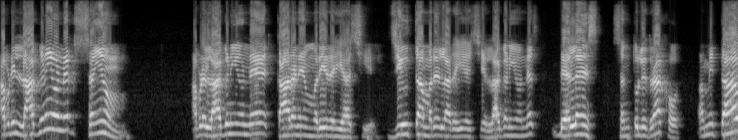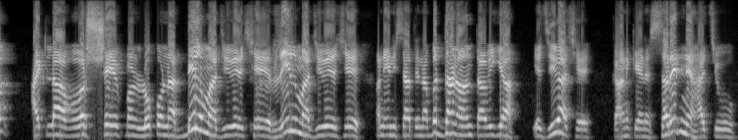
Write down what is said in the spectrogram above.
આપણી લાગણીઓને સંયમ. આપણે લાગણીઓને કારણે મરી રહ્યા છીએ. જીવતા મરેલા રહીએ છીએ. લાગણીઓને બેલેન્સ સંતુલિત રાખો. અમિતાભ આટલા વર્ષે પણ લોકોના દિલમાં જીવે છે, રીલમાં જીવે છે અને એની સાથેના બધાના અંત આવી ગયા. એ જીવ્યા છે. કારણ કે એને શરીરને હાચ્યું,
